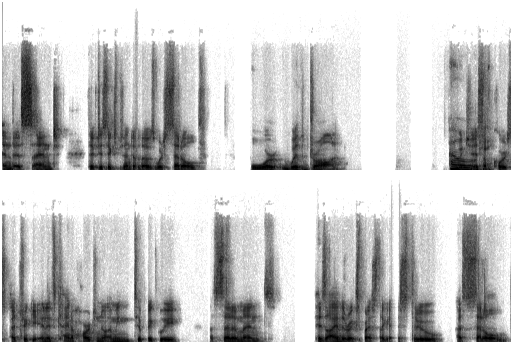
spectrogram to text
in this. And 56% of those were settled or withdrawn oh which is okay. of course a tricky and it's kind of hard to know i mean typically a settlement is either expressed i guess through a settled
